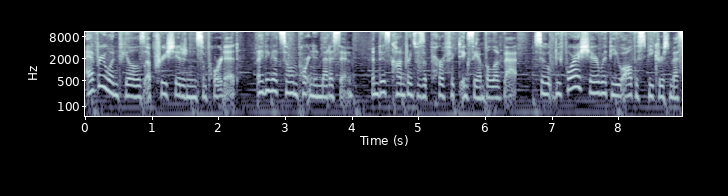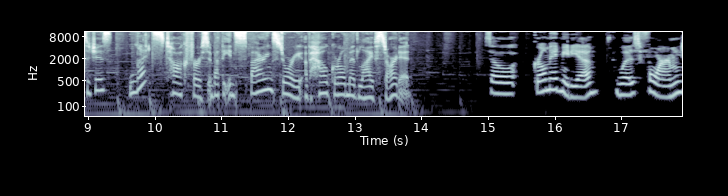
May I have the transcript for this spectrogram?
everyone feels appreciated and supported. I think that's so important in medicine, and this conference was a perfect example of that. So, before I share with you all the speakers' messages, let's talk first about the inspiring story of how Girl Med Live started. So, Girl Med Media was formed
